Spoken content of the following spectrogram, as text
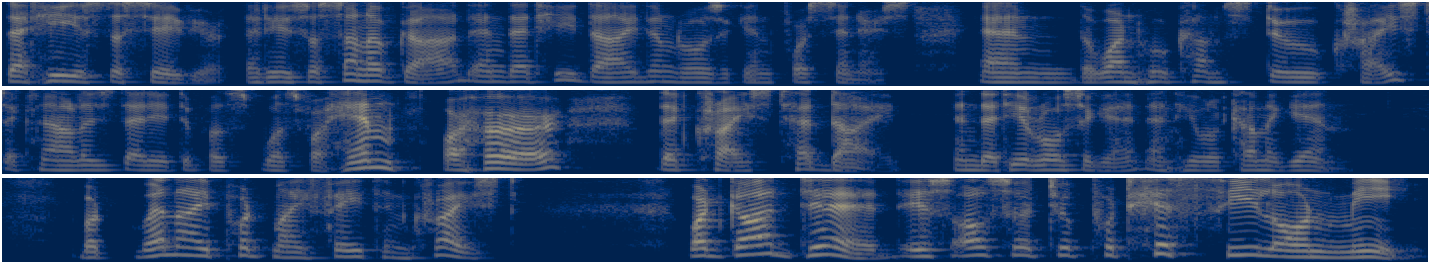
that He is the Savior, that He is the Son of God, and that He died and rose again for sinners. And the one who comes to Christ acknowledges that it was, was for him or her that Christ had died and that he rose again and he will come again. But when I put my faith in Christ, what God did is also to put his seal on me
